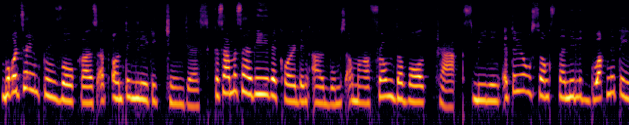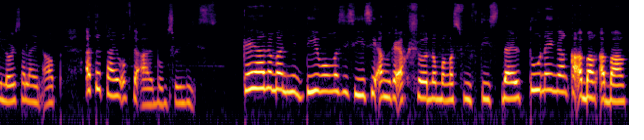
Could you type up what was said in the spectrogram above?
Bukod sa improved vocals at onting lyric changes, kasama sa re-recording albums ang mga From the Vault tracks, meaning ito yung songs na niligwak ni Taylor sa lineup at the time of the album's release. Kaya naman hindi mo masisisi ang reaksyon ng mga Swifties dahil tunay ngang kaabang-abang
